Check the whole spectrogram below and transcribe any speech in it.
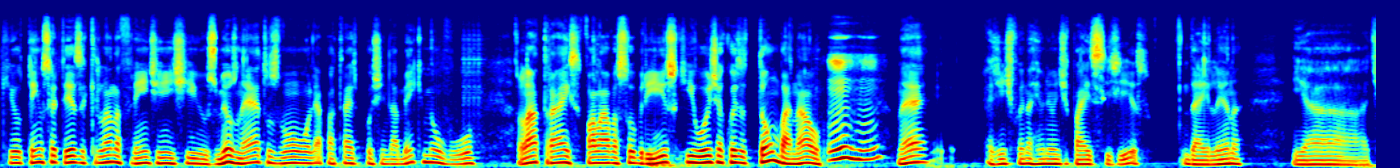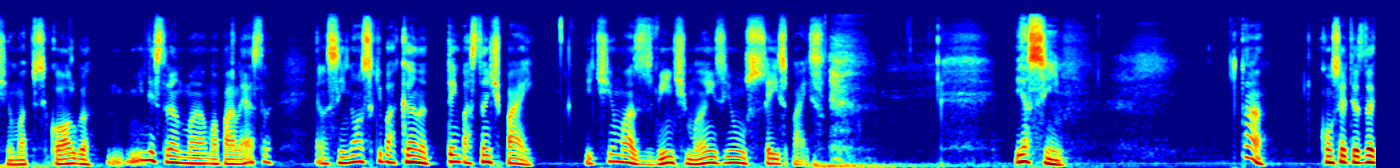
que eu tenho certeza que lá na frente a gente, os meus netos vão olhar para trás, poxa, ainda bem que meu avô lá atrás falava sobre isso, que hoje é coisa tão banal, Uhum. né? A gente foi na reunião de pais esses dias, da Helena, e a, tinha uma psicóloga ministrando uma, uma palestra. Ela assim, nossa, que bacana, tem bastante pai. E tinha umas 20 mães e uns seis pais. E assim, tá, com certeza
